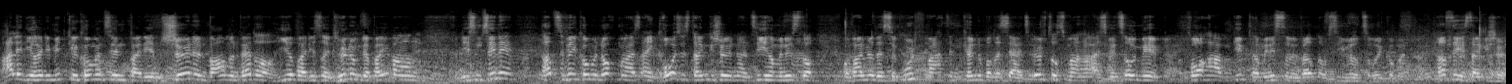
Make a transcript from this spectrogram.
alle, die heute mitgekommen sind, bei dem schönen, warmen Wetter hier bei dieser Enthüllung dabei waren. In diesem Sinne, herzlich willkommen nochmals, ein großes Dankeschön an Sie, Herr Minister. Und weil wir das so gut machen, können wir das ja jetzt öfters machen, als wenn es irgendwelche Vorhaben gibt. Herr Minister, wir werden auf Sie wieder zurückkommen. Herzliches Dankeschön.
